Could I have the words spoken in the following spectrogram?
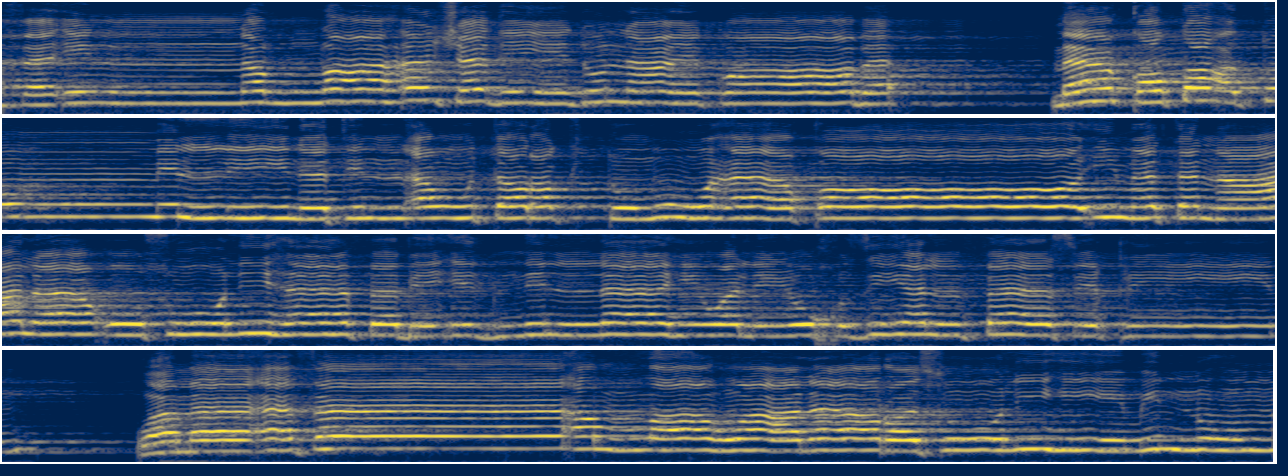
فإن الله شديد العقاب. ما قطعتم من لينة أو تركتموها قائمة على أصولها فبإذن الله وليخزي الفاسقين. وما أفاء الله على رسوله منهم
